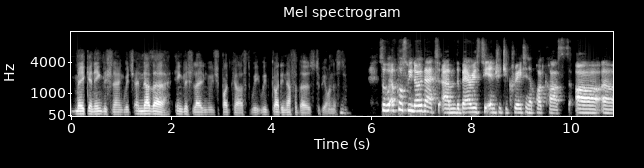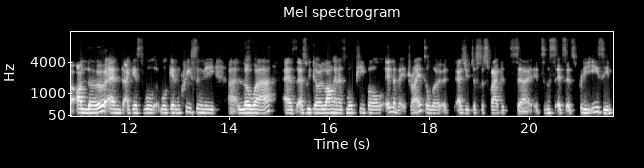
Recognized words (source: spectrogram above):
make an English language another English language podcast. We we've got enough of those to be honest. So, of course, we know that um, the barriers to entry to creating a podcast are uh, are low, and I guess will will get increasingly uh, lower as as we go along and as more people innovate. Right? Although, as you've just described, it's uh, it's it's it's pretty easy.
